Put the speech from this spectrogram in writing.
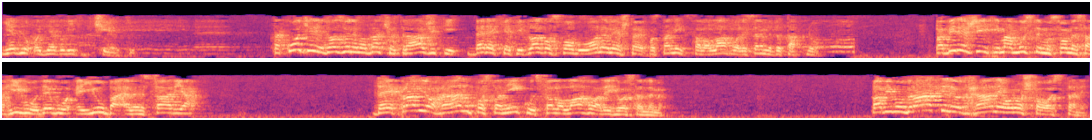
jednu od njegovih čirki. Također je dozvoljeno braćo tražiti bereket i blagoslov u onome što je poslanik sallallahu alaihi sallam dotaknuo. Pa bilježi ima muslim u svome sahihu od Ebu Ejuba El Ensarija da je pravio hranu poslaniku sallallahu alaihi wasallam. Pa bi mu vratili od hrane ono što ostane.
